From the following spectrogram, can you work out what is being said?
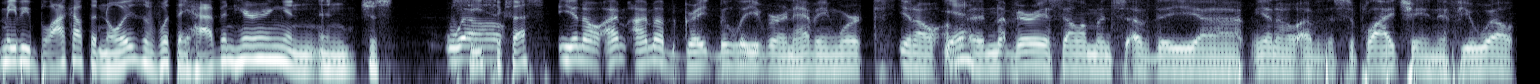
maybe block out the noise of what they have been hearing and and just well, see success? You know, I'm I'm a great believer in having worked, you know, yeah. in various elements of the uh, you know of the supply chain, if you will.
